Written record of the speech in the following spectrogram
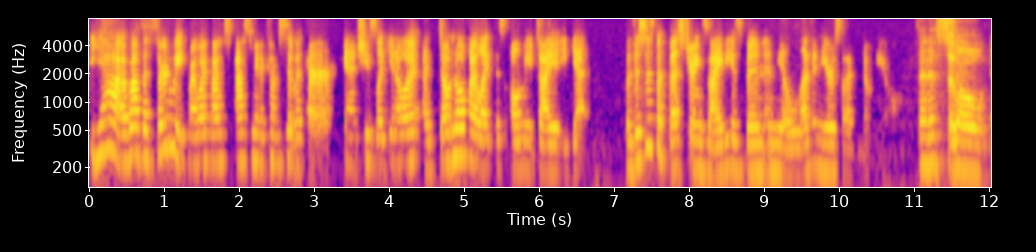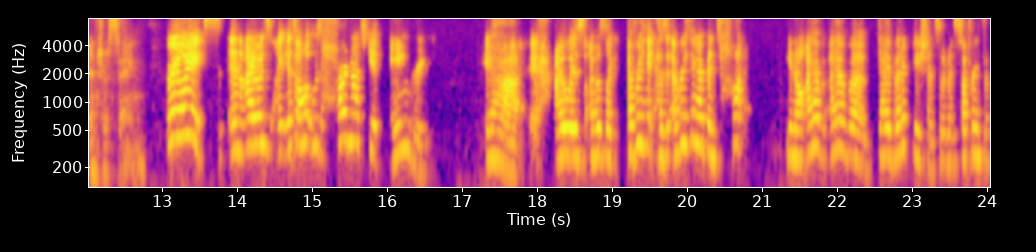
yeah, about the third week, my wife asked, asked me to come sit with her. And she's like, you know what? I don't know if I like this all meat diet yet, but this is the best your anxiety has been in the 11 years that I've known you. That is so, so interesting. Three weeks. And I was, it's all, it was hard not to get angry. Yeah. I was, I was like, everything has everything I've been taught. You know, I have, I have a uh, diabetic patients that have been suffering for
